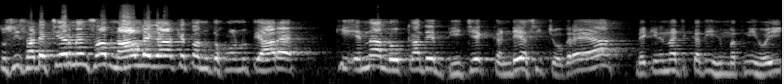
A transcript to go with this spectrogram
ਤੁਸੀਂ ਸਾਡੇ ਚੇਅਰਮੈਨ ਸਾਹਿਬ ਨਾਲ ਲੈ ਜਾ ਕੇ ਤੁਹਾਨੂੰ ਦਿਖਾਉਣ ਨੂੰ ਤਿਆਰ ਹੈ ਕਿ ਇਹਨਾਂ ਲੋਕਾਂ ਦੇ ਬੀਜੇ ਕੰਡੇ ਅਸੀਂ ਚੁਗ ਰਹੇ ਆ ਲੇਕਿਨ ਇਹਨਾਂ 'ਚ ਕਦੀ ਹਿੰਮਤ ਨਹੀਂ ਹੋਈ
